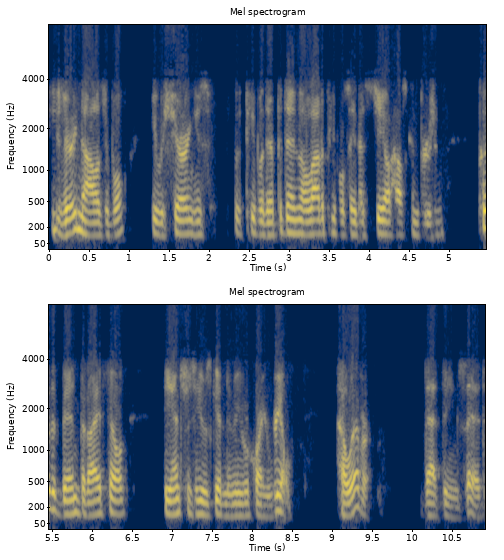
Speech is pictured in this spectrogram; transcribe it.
He's very knowledgeable. He was sharing his with people there. But then a lot of people say that's jailhouse conversion. Could have been, but I felt the answers he was giving to me were quite real. However, that being said,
